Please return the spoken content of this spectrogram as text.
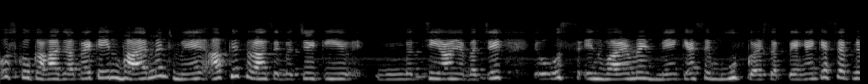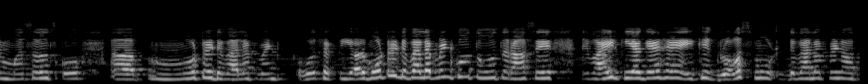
उसको कहा जाता है कि इन्वायरमेंट में आप किस तरह से बच्चे की बच्चियाँ या बच्चे उस इन्वायरमेंट में कैसे मूव कर सकते हैं कैसे अपने मसल्स को मोटर डेवलपमेंट हो सकती है और मोटर डेवलपमेंट को दो तरह से डिवाइड किया गया है एक है ग्रॉस डेवलपमेंट और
